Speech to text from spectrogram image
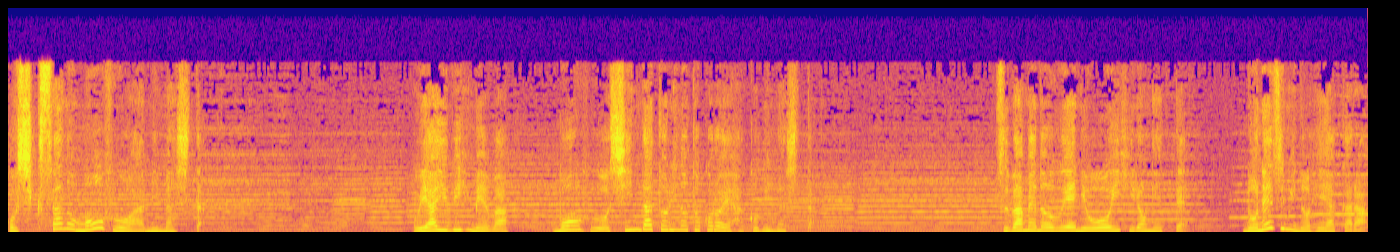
干し草の毛布を編みました。親指姫は毛布を死んだ鳥のところへ運びました。ツバメの上に覆い広げて野ネズミの部屋から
